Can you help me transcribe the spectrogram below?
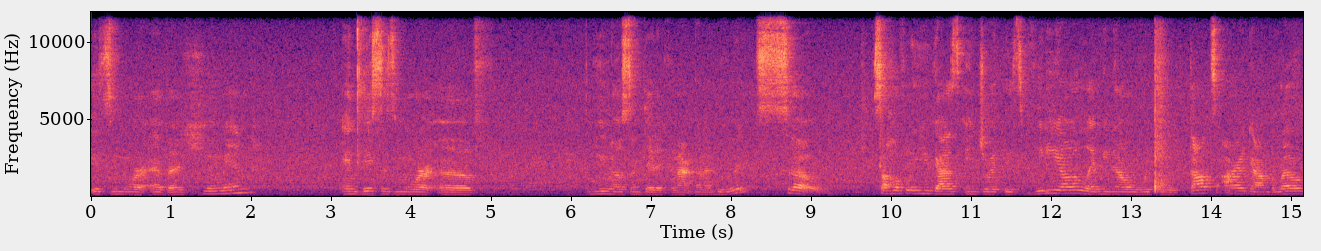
is more of a human and this is more of you know synthetic not gonna do it. So so hopefully you guys enjoyed this video. Let me know what your thoughts are down below.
